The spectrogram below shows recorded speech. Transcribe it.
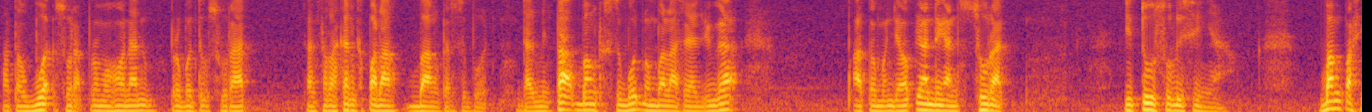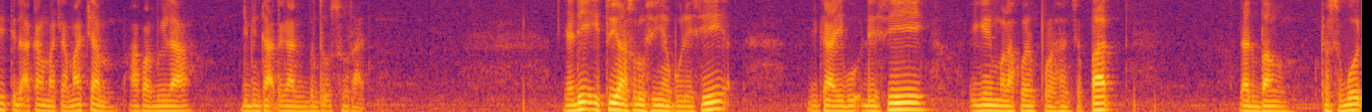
atau buat surat permohonan berbentuk surat dan serahkan kepada bank tersebut dan minta bank tersebut membalasnya juga atau menjawabnya dengan surat. Itu solusinya bank pasti tidak akan macam-macam apabila diminta dengan bentuk surat. Jadi itu ya solusinya Bu Desi. jika Ibu Desi ingin melakukan proses cepat dan bank tersebut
